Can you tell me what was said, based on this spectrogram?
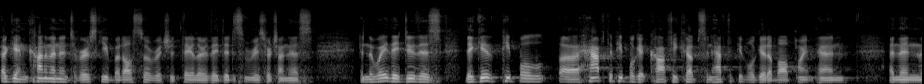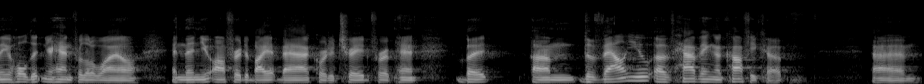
again, Kahneman and Tversky, but also Richard Thaler, they did some research on this. And the way they do this, they give people, uh, half the people get coffee cups and half the people get a ballpoint pen. And then they hold it in your hand for a little while. And then you offer to buy it back or to trade for a pen. But um, the value of having a coffee cup um,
